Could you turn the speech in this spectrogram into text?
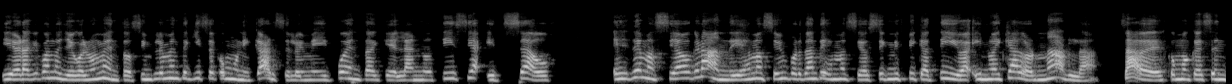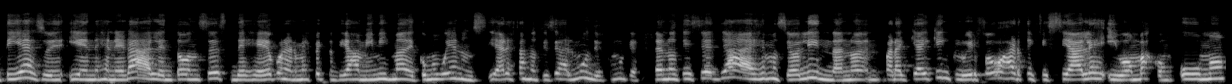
Y de verdad que cuando llegó el momento, simplemente quise comunicárselo y me di cuenta que la noticia itself es demasiado grande y es demasiado importante y es demasiado significativa y no hay que adornarla, ¿sabes? Como que sentí eso y, en general entonces dejé de ponerme expectativas a mí misma de cómo voy a anunciar estas noticias al mundo. Y es como que la noticia ya es demasiado linda, ¿no? ¿Para qué hay que incluir fuegos artificiales y bombas con humo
